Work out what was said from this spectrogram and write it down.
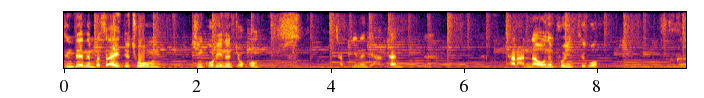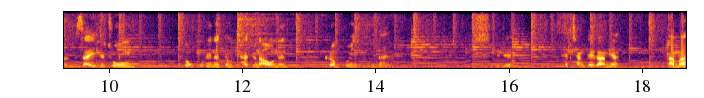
등대는 뭐 사이즈 좋은 긴 꼬리는 조금 잡기는 약간 잘 안 나오는 포인트고 어, 사이즈 좋은 똥꼬리는 좀 자주 나오는 그런 포인트입니다. 이제 해창 돼가면 아마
